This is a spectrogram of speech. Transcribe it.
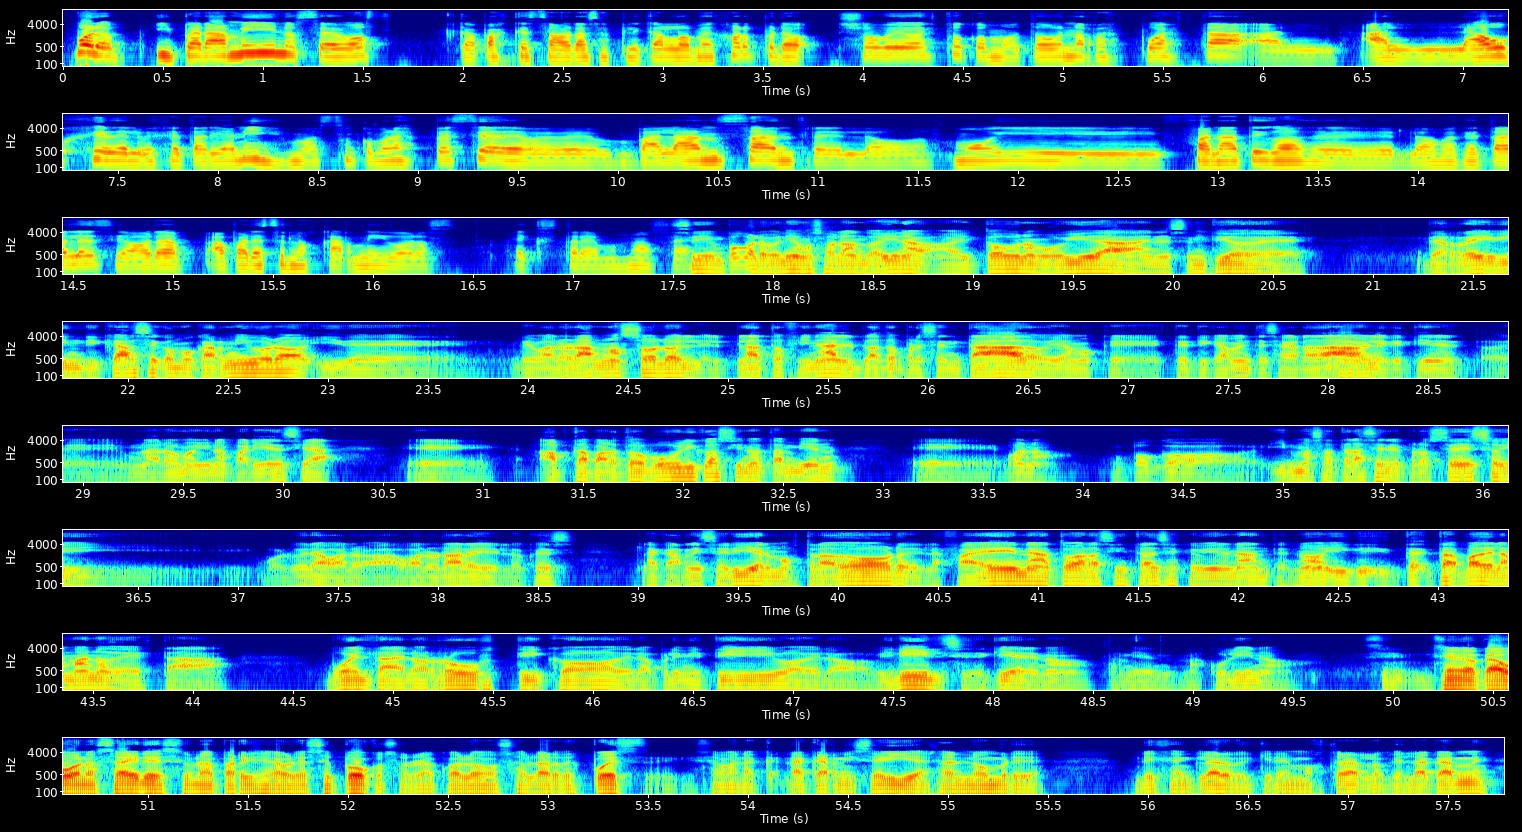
Bueno, y para mí, no sé, vos capaz que sabrás explicarlo mejor, pero yo veo esto como toda una respuesta al, al auge del vegetarianismo. Es como una especie de balanza entre los muy fanáticos de los vegetales y ahora aparecen los carnívoros extremos, no sé. Sí, un poco lo veníamos hablando. Hay, una, hay toda una movida en el sentido de, de reivindicarse como carnívoro y de, de valorar no solo el, plato final, el plato presentado, digamos que estéticamente es agradable, que tiene eh, un aroma y una apariencia eh, apta para todo público, sino también, eh, bueno, un poco ir más atrás en el proceso y volver a, a valorar eh, lo que es la carnicería, el mostrador, eh, la faena, todas las instancias que vienen antes, ¿no? Y, y va de la mano de esta vuelta de lo rústico, de lo primitivo, de lo viril, si se quiere, ¿no? También masculino. Sí, siendo acá Buenos Aires, una parrilla que abrió hace poco, sobre la cual vamos a hablar después, eh, que se llama la, ca- la carnicería, ya el nombre deja en claro que quieren mostrar lo que es la carne.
